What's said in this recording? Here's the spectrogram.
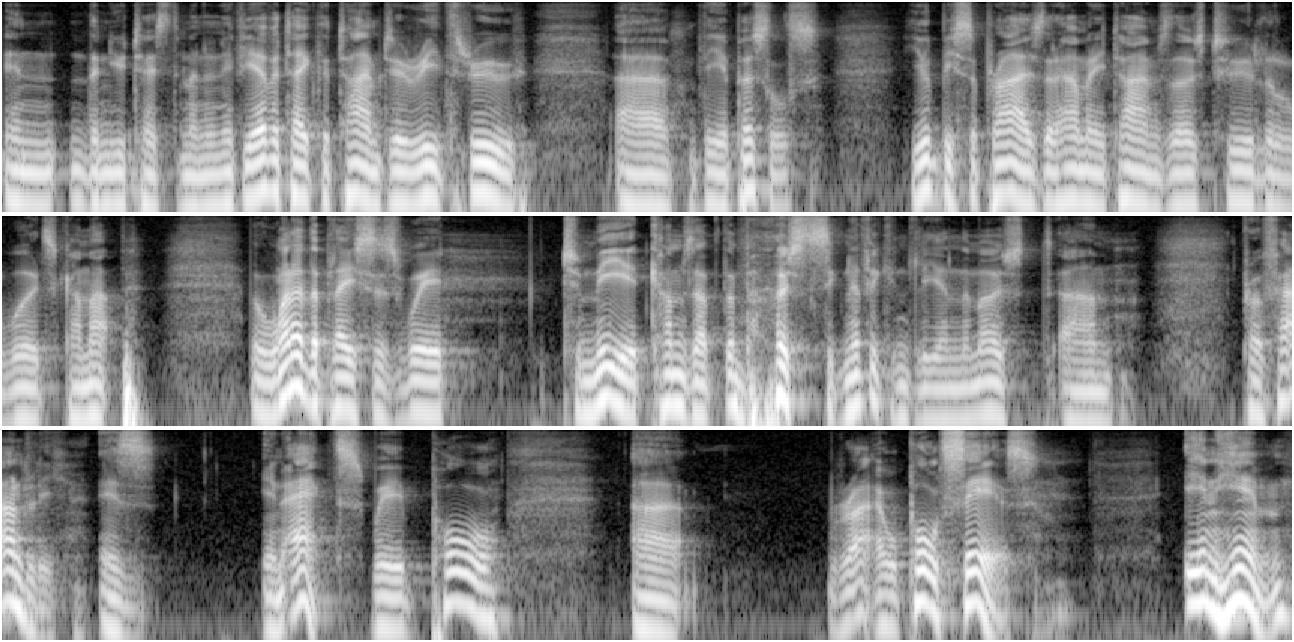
in the New Testament, and if you ever take the time to read through uh, the epistles, you'd be surprised at how many times those two little words come up. But one of the places where, to me, it comes up the most significantly and the most um, profoundly is in Acts, where Paul, uh, right, or Paul says, "In Him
